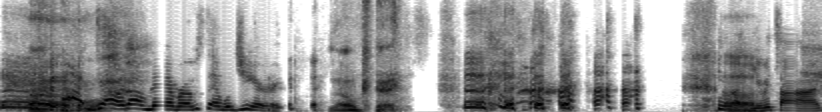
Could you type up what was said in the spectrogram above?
Oh. Jared, I'm never upset with Jared. Okay. Like, Uh, give it time.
